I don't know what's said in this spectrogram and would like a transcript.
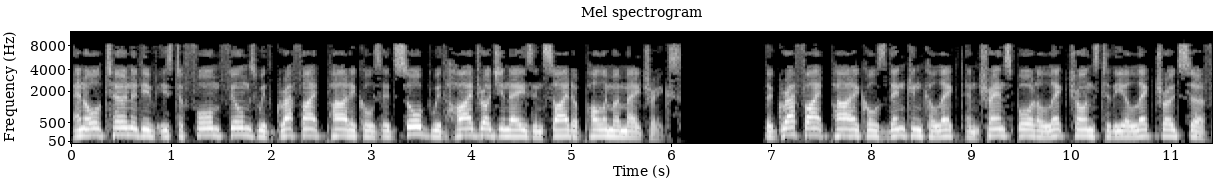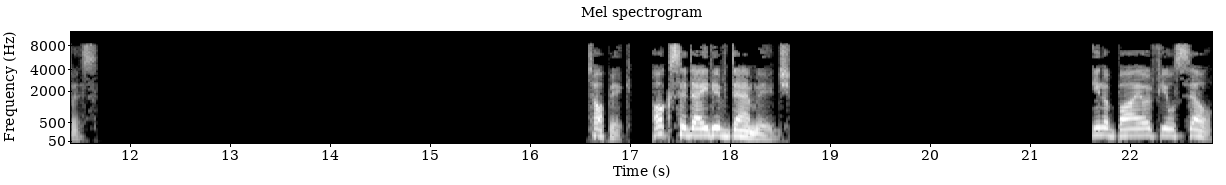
An alternative is to form films with graphite particles adsorbed with hydrogenase inside a polymer matrix. The graphite particles then can collect and transport electrons to the electrode surface. Oxidative damage In a biofuel cell,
